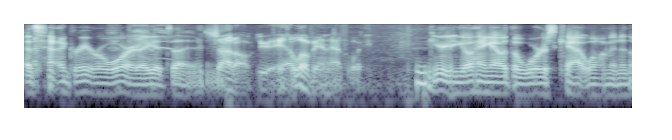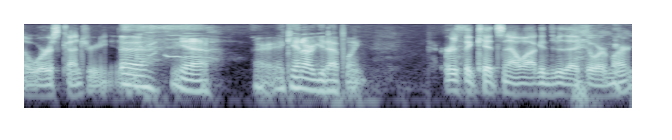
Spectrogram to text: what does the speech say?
That's a great reward, I get to Shut up, dude. Yeah, I love Anne Hathaway. Here you go, hang out with the worst Catwoman in the worst country. Uh, yeah. All right. I can't argue that point. Eartha Kitt's not walking through that door, Mark.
